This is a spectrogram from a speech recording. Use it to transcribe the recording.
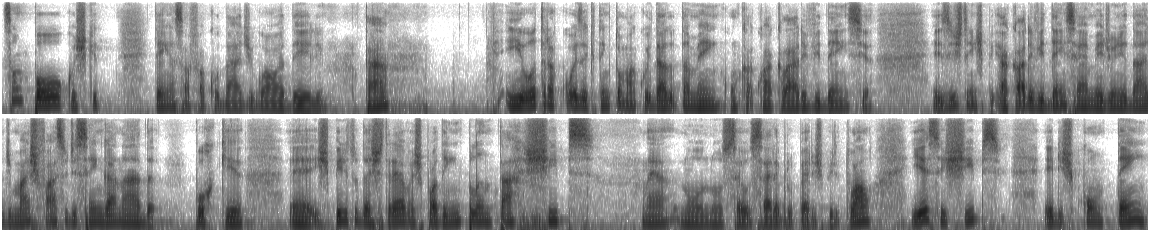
São poucos que têm essa faculdade igual a dele, tá? E outra coisa que tem que tomar cuidado também com, com a clarividência. Existem, a clarividência é a mediunidade mais fácil de ser enganada porque é, espírito das trevas podem implantar chips né, no, no seu cérebro perispiritual, e esses chips eles contêm,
